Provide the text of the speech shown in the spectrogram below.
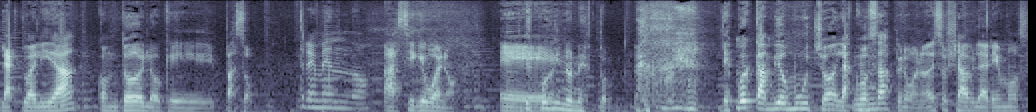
la actualidad con todo lo que pasó. Tremendo. Así que bueno. Eh, después vino Néstor. después cambió mucho las cosas, pero bueno, de eso ya hablaremos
